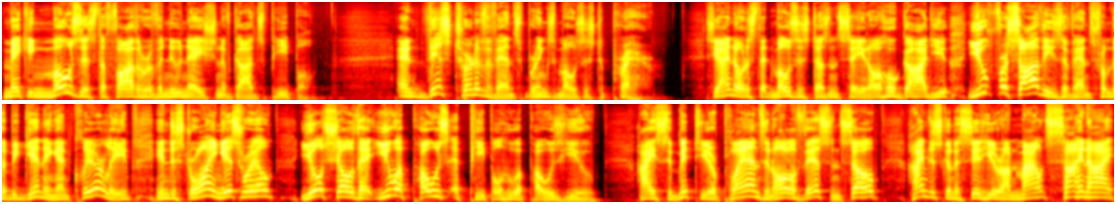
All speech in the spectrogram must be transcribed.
making Moses the father of a new nation of God's people. And this turn of events brings Moses to prayer. See, I noticed that Moses doesn't say, you know, oh God, you, you foresaw these events from the beginning, and clearly, in destroying Israel, you'll show that you oppose a people who oppose you. I submit to your plans and all of this, and so I'm just going to sit here on Mount Sinai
